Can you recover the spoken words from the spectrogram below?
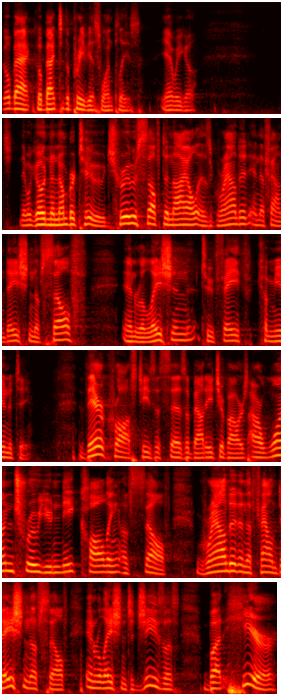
Go back, go back to the previous one, please. There we go. Then we go to number two. True self denial is grounded in the foundation of self in relation to faith community. Their cross, Jesus says about each of ours, our one true unique calling of self, grounded in the foundation of self in relation to Jesus, but here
